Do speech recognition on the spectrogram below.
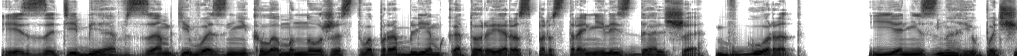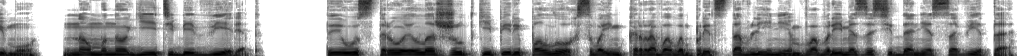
Из-за тебя в замке возникло множество проблем, которые распространились дальше, в город. Я не знаю почему, но многие тебе верят. Ты устроила жуткий переполох своим кровавым представлением во время заседания совета,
